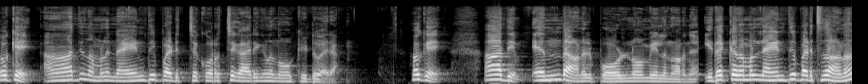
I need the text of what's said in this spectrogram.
ഓക്കെ ആദ്യം നമ്മൾ നയൻത്തിൽ പഠിച്ച കുറച്ച് കാര്യങ്ങൾ നോക്കിയിട്ട് വരാം. ഓക്കെ ആദ്യം എന്താണ് ഒരു പോളിനോമിയൽ എന്ന് പറഞ്ഞാൽ? ഇതൊക്കെ നമ്മൾ നയൻത്തിൽ പഠിച്ചതാണ്.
